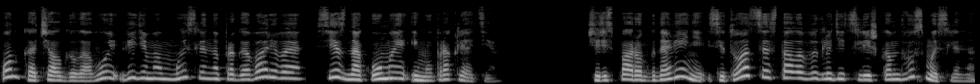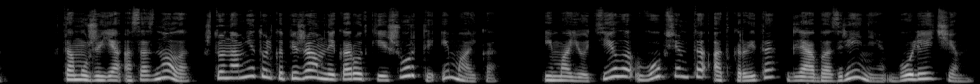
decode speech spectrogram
Он качал головой, видимо, мысленно проговаривая все знакомые ему проклятия. Через пару мгновений ситуация стала выглядеть слишком двусмысленно. К тому же я осознала, что на мне только пижамные короткие шорты и майка, и мое тело, в общем-то, открыто для обозрения более чем.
